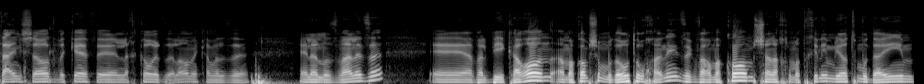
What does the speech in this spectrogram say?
100-200 שעות בכיף אה, לחקור את זה לעומק, אבל זה, אין לנו זמן לזה. אה, אבל בעיקרון, המקום של מודעות רוחנית זה כבר מקום שאנחנו מתחילים להיות מודעים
